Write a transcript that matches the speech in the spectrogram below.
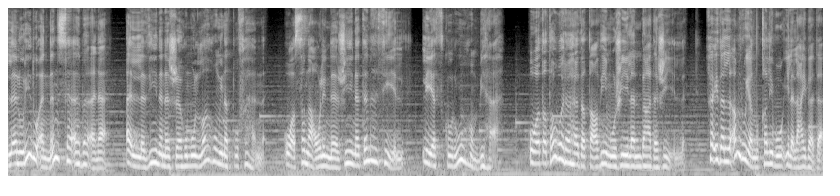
لا نريد أن ننسى آباءنا الذين نجاهم الله من الطوفان وصنعوا للناجين تماثيل ليذكروهم بها. وتطور هذا التعظيم جيلا بعد جيل. فإذا الأمر ينقلب إلى العبادة.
